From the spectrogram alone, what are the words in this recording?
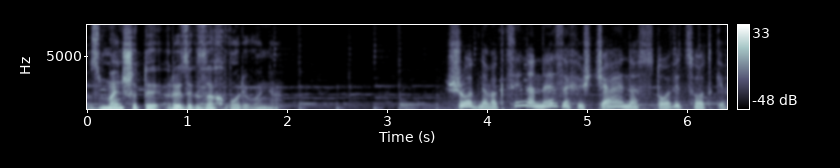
Зменшити ризик захворювання. Жодна вакцина не захищає на 100%.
